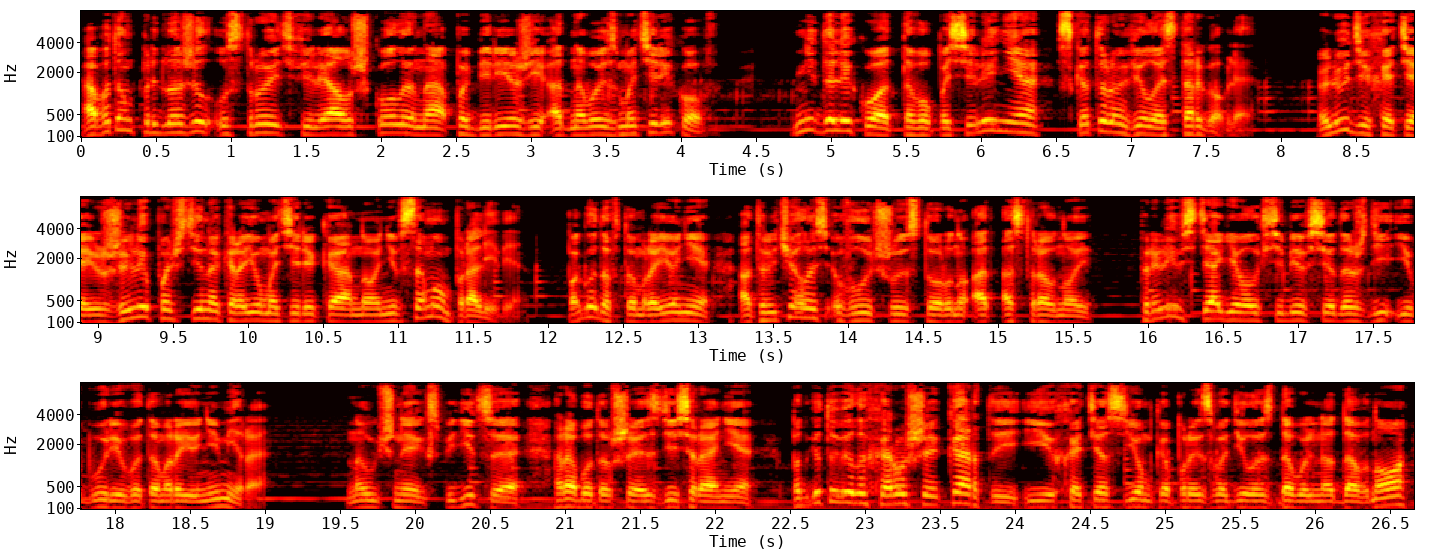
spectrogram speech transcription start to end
а потом предложил устроить филиал школы на побережье одного из материков, недалеко от того поселения, с которым велась торговля. Люди, хотя и жили почти на краю материка, но не в самом проливе. Погода в том районе отличалась в лучшую сторону от островной, Прилив стягивал к себе все дожди и бури в этом районе мира. Научная экспедиция, работавшая здесь ранее, подготовила хорошие карты, и хотя съемка производилась довольно давно,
